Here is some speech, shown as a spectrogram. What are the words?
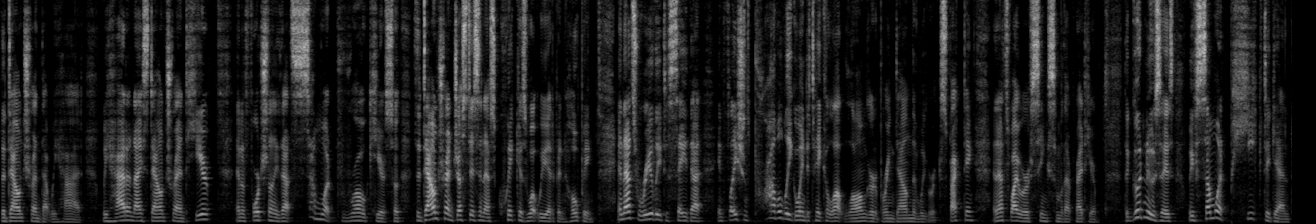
the downtrend that we had. We had a nice downtrend here, and unfortunately, that somewhat broke here. So the downtrend just isn't as quick as what we had been hoping. And that's really to say that inflation's probably going to take a lot longer to bring down than we were expecting, and that's why we're seeing some of that red here. The good news is we've somewhat peaked again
